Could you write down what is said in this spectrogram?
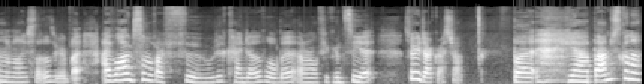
I don't know. I just thought it was weird. But I vlogged some of our food, kind of a little bit. I don't know if you can see it. It's a very dark restaurant. But yeah, but I'm just gonna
